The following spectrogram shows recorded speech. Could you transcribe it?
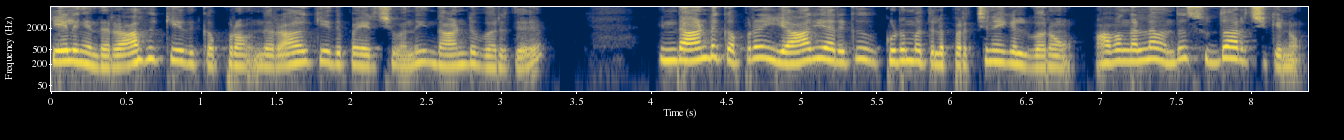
கேளுங்க இந்த ராகுகேதுக்கு அப்புறம் இந்த ராகுகேது பயிற்சி வந்து இந்த ஆண்டு வருது. இந்த ஆண்டுக்கு அப்புறம் யார் யாருக்கு குடும்பத்தில் பிரச்சனைகள் வரும் அவங்கெல்லாம் வந்து சுதாரிச்சிக்கணும்.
